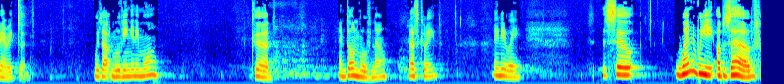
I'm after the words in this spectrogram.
very good. Without moving anymore? Good. And don't move now. That's great. Anyway, so when we observe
